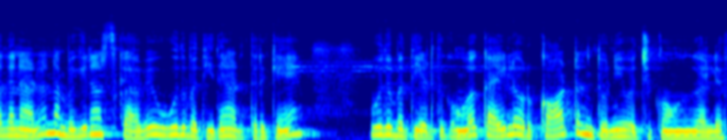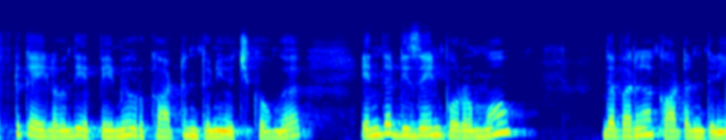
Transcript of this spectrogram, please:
அதனால் நான் பிகினர்ஸ்க்காகவே ஊதுபத்தி தான் எடுத்திருக்கேன். ஊதுபத்தி எடுத்துக்கோங்க. கையில் ஒரு காட்டன் துணி வச்சுக்கோங்க. லெஃப்ட் கையில் வந்து எப்பயுமே ஒரு காட்டன் துணி வச்சுக்கோங்க. எந்த டிசைன் போடுறோமோ இந்த பாருங்கள் காட்டன் துணி.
